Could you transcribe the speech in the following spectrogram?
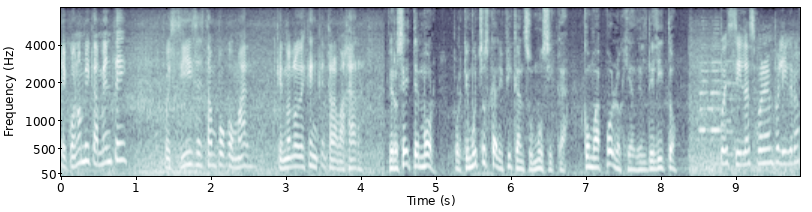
económicamente pues sí se está un poco mal, que no lo dejen trabajar. Pero sí hay temor, porque muchos califican su música como apología del delito. Pues sí las pone en peligro.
